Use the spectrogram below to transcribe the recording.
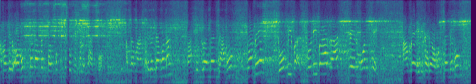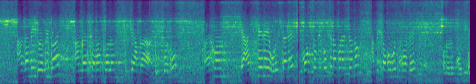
আমাদের অবস্থাটা আমরা সর্বক্ষেত্রে সেখানে থাকব। আমরা মাঠ ছেড়ে যাব না বাকিগুলো আমরা যাব। তবে রবিবার, শনিবার রাত্রের মধ্যে আমরা এখানে অবস্থান নেব। আগামী রবিবার আমরা সমাজ কল্যাণ থেকে আমরা ই করব। এখন আজকের এই অনুষ্ঠানে বক্তব্য ঘোষণা করার জন্য আমি সভাপতি মহোদয় অনুরোধ করছি।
